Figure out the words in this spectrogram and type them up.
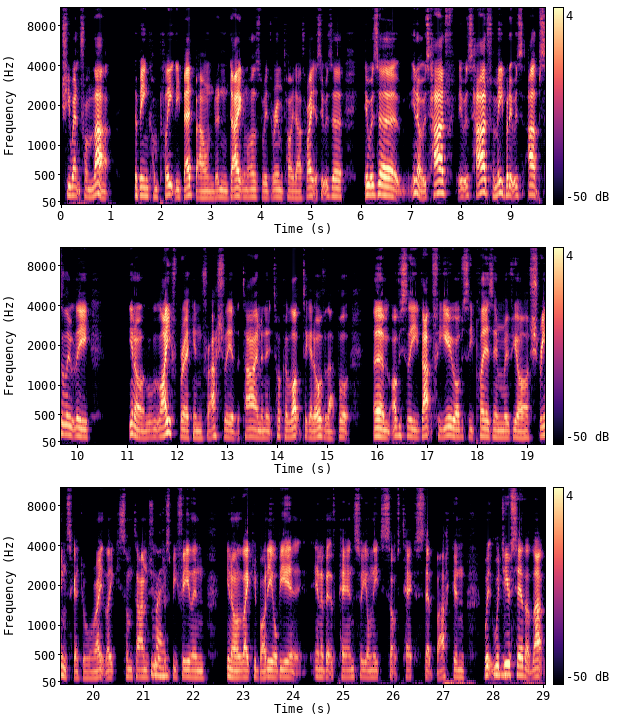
she went from that to being completely bedbound and diagnosed with rheumatoid arthritis. It was a it was a uh, you know it was hard it was hard for me but it was absolutely you know life breaking for ashley at the time and it took a lot to get over that but um obviously that for you obviously plays in with your stream schedule right like sometimes you'll right. just be feeling you know like your body will be uh, in a bit of pain so you'll need to sort of take a step back and w- would mm-hmm. you say that that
